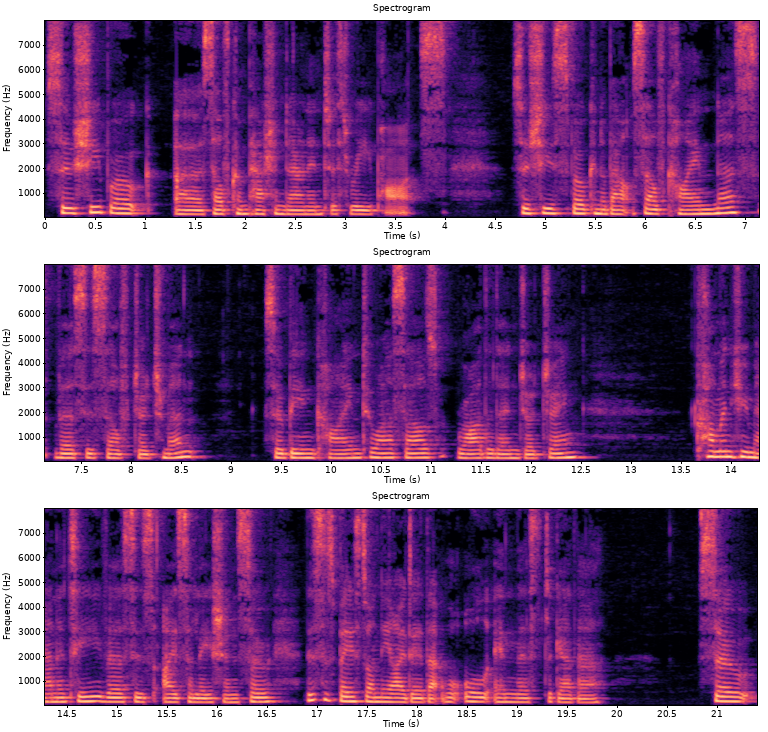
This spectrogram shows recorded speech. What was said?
So she broke uh, self-compassion down into three parts. So she's spoken about self kindness versus self judgment. So being kind to ourselves rather than judging. Common humanity versus isolation. So this is based on the idea that we're all in this together. So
